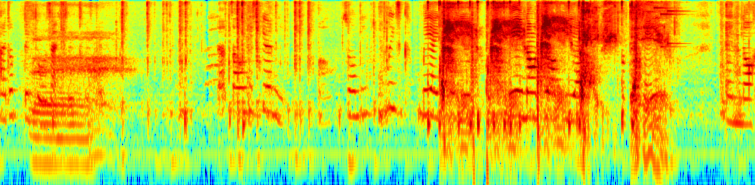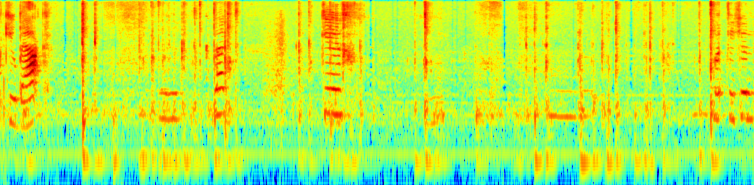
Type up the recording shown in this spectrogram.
I don't think it was actually twisted. That zombie scared me. Oh, zombie, please, may I you? May I knock you off the edge of the cave and knock you back? That give vision.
